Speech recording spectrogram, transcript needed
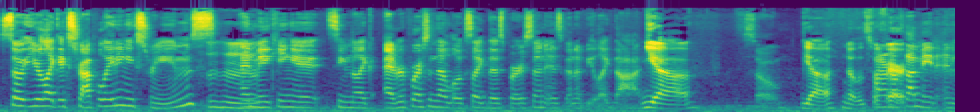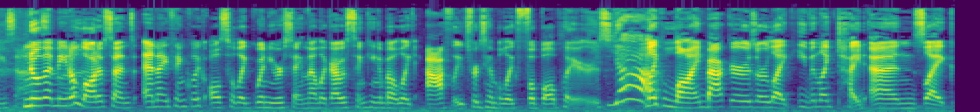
so you're like extrapolating extremes Mm-hmm. and making it seem like every person that looks like this person is gonna be like that Yeah. So Yeah. No, that's so i don't fair. know if that made any sense No, that made a lot of sense. And I think like also like when you were saying that, like I was thinking about like athletes, for example, like football players. Yeah. Like linebackers or like even like tight ends, like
